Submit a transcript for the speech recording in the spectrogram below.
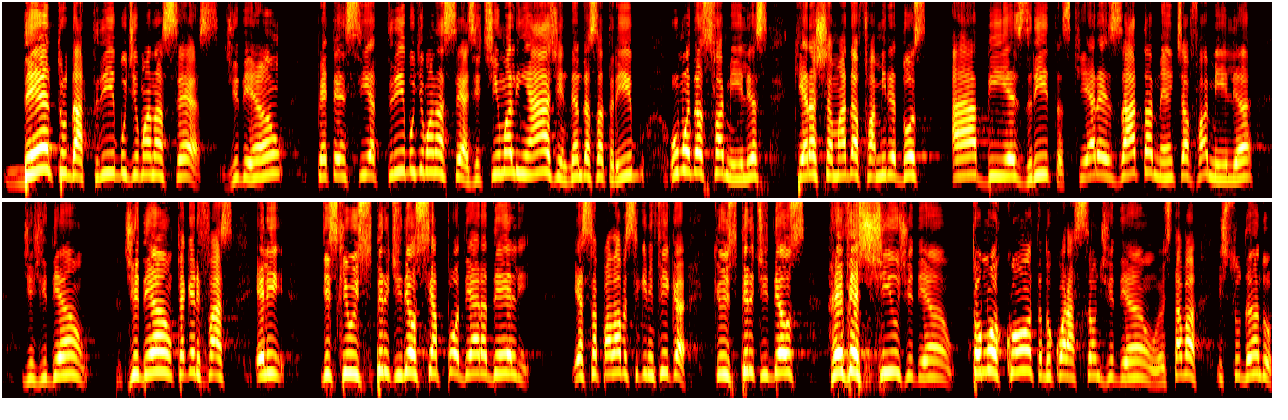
dentro da tribo de Manassés. Gideão pertencia à tribo de Manassés e tinha uma linhagem dentro dessa tribo, uma das famílias que era chamada a família dos Abiesritas, que era exatamente a família de Gideão. Gideão, o que é que ele faz? Ele diz que o Espírito de Deus se apodera dele. E essa palavra significa que o Espírito de Deus revestiu Gideão, tomou conta do coração de Gideão. Eu estava estudando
